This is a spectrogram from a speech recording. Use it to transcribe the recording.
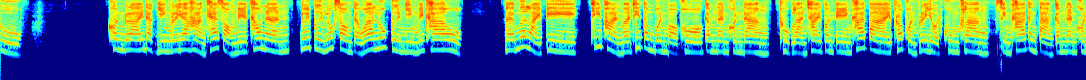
ถูก คนร้ายดักยิงระยะห่างแค่สองเมตรเท่านั้น ด้วยปืนลูกซองแต่ว่าลูกปืนยิงไม่เข้า และเมื่อหลายปีที่ผ่านมาที่ตำบลบ่อโพกำนันคนดัง ถูกหลานชายตนเองฆ่าตายเพราะผลประโยชน์คุ้มคลัง สินค้าต่างๆ กำนันคน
